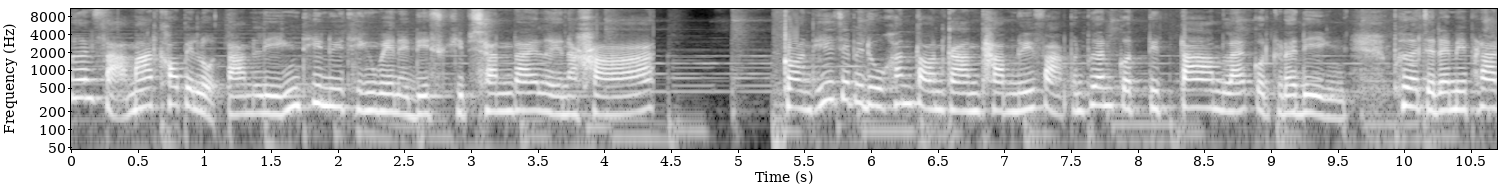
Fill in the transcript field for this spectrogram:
พื่อนๆสามารถเข้าไปโหลดตามลิงก์ที่นุ้ยทิ้งไว้ใน description ได้เลยนะคะ ก่อนที่จะไปดูขั้นตอนการทำนุ้ยฝากเพื่อนๆ กดติดตามและกดกระดิ่ง เพื่อจะได้ไม่พลาด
